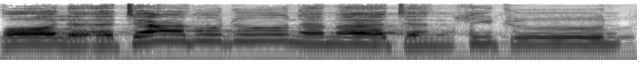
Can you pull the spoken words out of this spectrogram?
قال أتعبدون ما تنحتون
